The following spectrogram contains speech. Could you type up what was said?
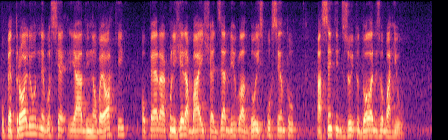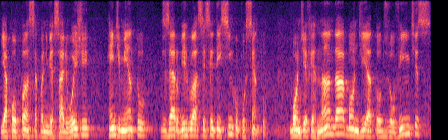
O petróleo negociado em Nova York opera com ligeira baixa de 0,2% a 118 dólares o barril. E a poupança com aniversário hoje, rendimento de 0,65%. Bom dia, Fernanda. Bom dia a todos os ouvintes.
